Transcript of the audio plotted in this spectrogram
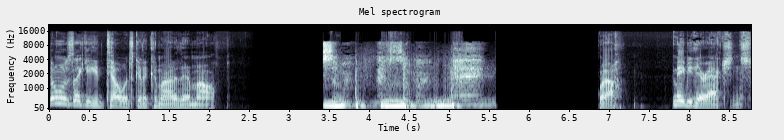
almost like you can tell what's going to come out of their mouth. Well, maybe their actions.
